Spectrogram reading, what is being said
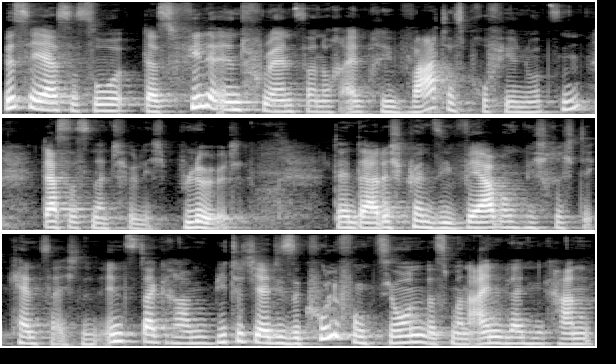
Bisher ist es so, dass viele Influencer noch ein privates Profil nutzen. Das ist natürlich blöd denn dadurch können Sie Werbung nicht richtig kennzeichnen. Instagram bietet ja diese coole Funktion, dass man einblenden kann,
